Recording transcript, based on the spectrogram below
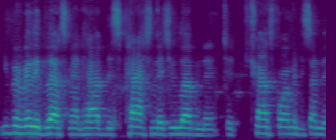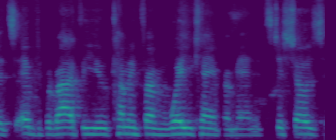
you've been really blessed, man, to have this passion that you love and to, to, transform into something that's able to provide for you coming from where you came from, man. It just shows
